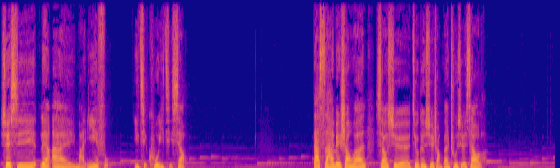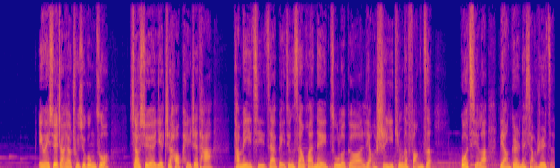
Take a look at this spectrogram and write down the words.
学习、恋爱、买衣服，一起哭，一起笑。大四还没上完，小雪就跟学长搬出学校了。因为学长要出去工作，小雪也只好陪着他。他们一起在北京三环内租了个两室一厅的房子，过起了两个人的小日子。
